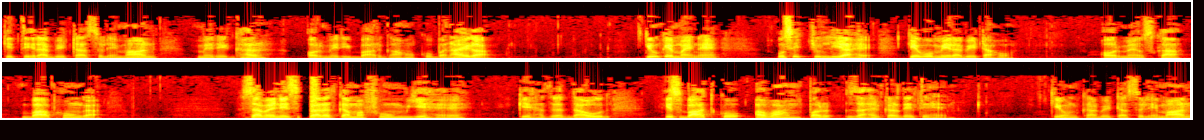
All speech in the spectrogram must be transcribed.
کہ تیرا بیٹا سلیمان میرے گھر اور میری بارگاہوں کو بنائے گا، کیونکہ میں نے اسے چن لیا ہے کہ وہ میرا بیٹا ہو، اور میں اس کا باپ ہوں گا۔ سمن اس عبارت کا مفہوم یہ ہے کہ حضرت داؤد اس بات کو عوام پر ظاہر کر دیتے ہیں کہ ان کا بیٹا سلیمان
